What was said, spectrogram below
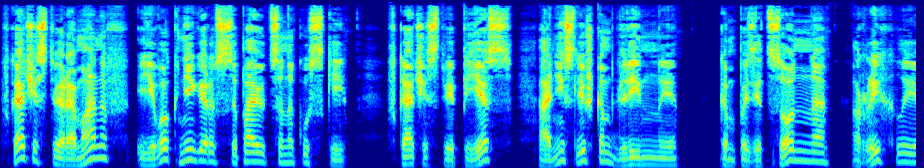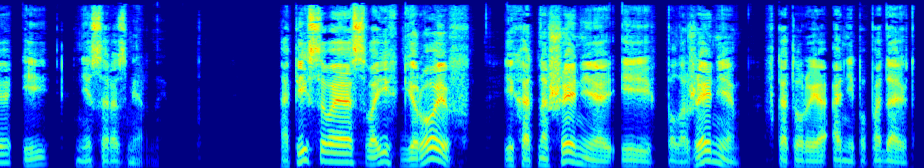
В качестве романов его книги рассыпаются на куски, в качестве пьес они слишком длинные, композиционно рыхлые и несоразмерные. Описывая своих героев, их отношения и положение, в которые они попадают,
